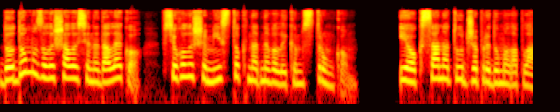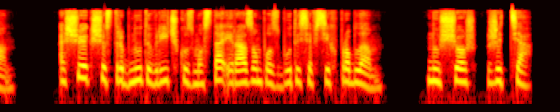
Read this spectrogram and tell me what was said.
Додому залишалося недалеко, всього лише місток над невеликим струмком. І Оксана тут же придумала план. А що якщо стрибнути в річку з моста і разом позбутися всіх проблем? Ну що ж, життя.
